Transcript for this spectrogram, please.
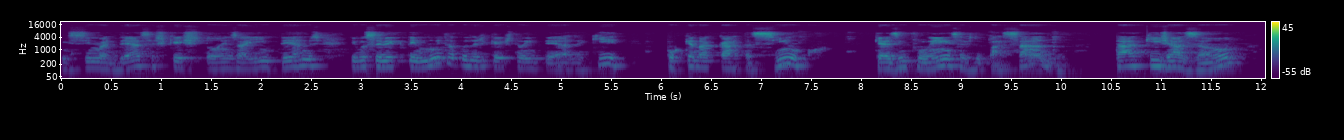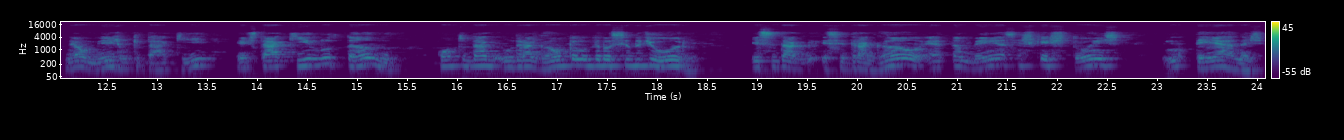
em cima dessas questões aí internas. E você vê que tem muita coisa de questão interna aqui, porque na carta 5, que é as influências do passado, está aqui Jazão, né, o mesmo que está aqui, está aqui lutando contra o dragão pelo velocido de ouro. Esse, esse dragão é também essas questões internas,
